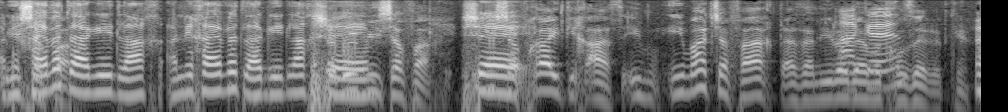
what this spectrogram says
אני? חייבת להגיד לך, אני חייבת להגיד לך ש... תלוי מי שפך. אם היא שפכה, היא תכעס. אם- את שפכת, אז אני לא יודע אם את כן? חוזרת. כן.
